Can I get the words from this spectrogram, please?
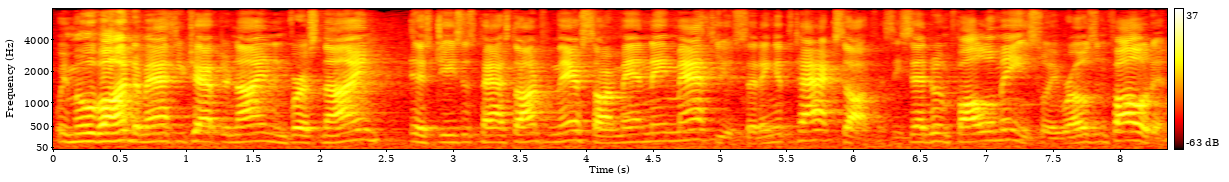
We move on to Matthew chapter 9 and verse 9. As Jesus passed on from there, saw a man named Matthew sitting at the tax office. He said to him, Follow me. So he rose and followed him.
